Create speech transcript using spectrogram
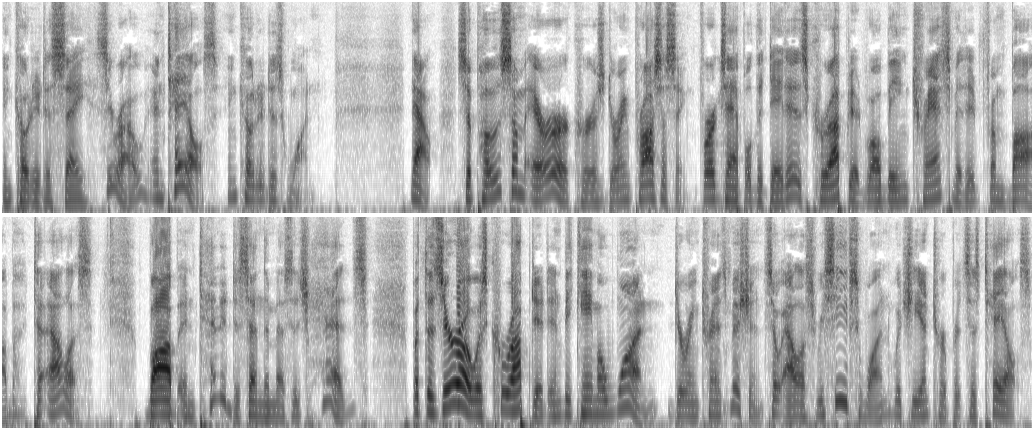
encoded as say 0, and tails, encoded as 1. Now, suppose some error occurs during processing. For example, the data is corrupted while being transmitted from Bob to Alice. Bob intended to send the message heads, but the zero was corrupted and became a 1 during transmission, so Alice receives 1, which she interprets as tails.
